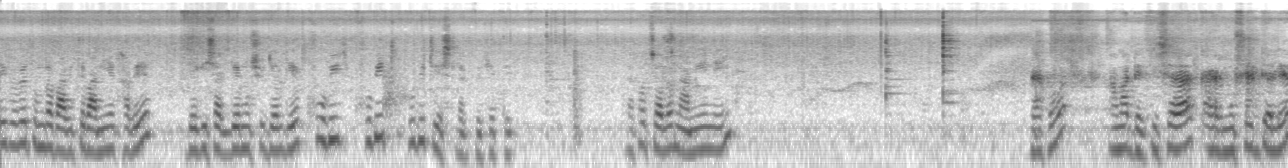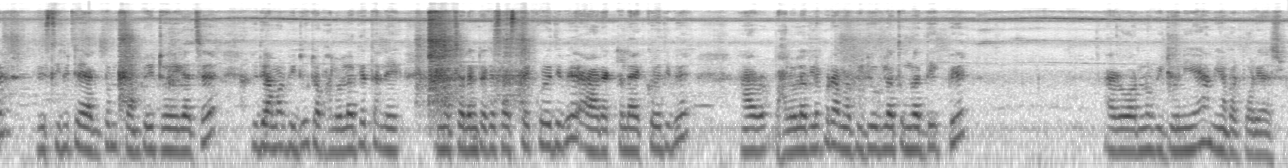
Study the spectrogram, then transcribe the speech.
এইভাবে তোমরা বাড়িতে বানিয়ে খাবে। দেখি শাক দিয়ে, মুসুর ডাল দিয়ে, খুবই খুবই খুবই টেস্ট লাগবে খেতে। দেখো, চলো নামিয়ে নিই। দেখো, আমার ডেকি শাক আর মুসুর ডালের রেসিপিটা একদম কমপ্লিট হয়ে গেছে। যদি আমার ভিডিওটা ভালো লাগে তাহলে আমার চ্যানেলটাকে সাবস্ক্রাইব করে দিবে আর একটা লাইক করে দিবে। আর ভালো লাগলে পরে আমার ভিডিওগুলো তোমরা দেখবে। আর অন্য ভিডিও নিয়ে আমি আবার পরে আসব।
